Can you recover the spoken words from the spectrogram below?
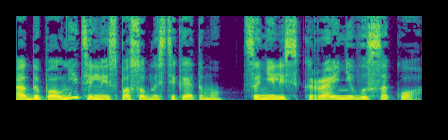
а дополнительные способности к этому ценились крайне высоко.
